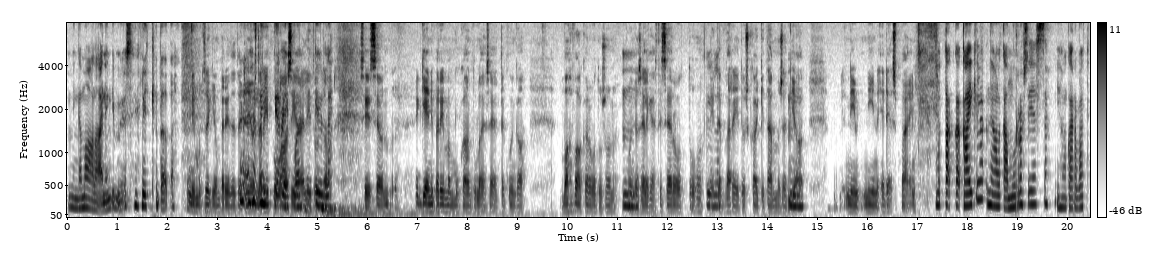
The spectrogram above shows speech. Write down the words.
minkä maalainenkin myös. Eli tuota, Niin, mutta sekin on perintötekijöistä Niin, riippuva riippuen, asia. Eli tuota, kyllä. siis se on, geeniperimän mukaan tulee se, että kuinka vahvaa karvotus on, mm. kuinka selkeästi se erottuu, Kyllä. niiden väritys, kaikki tämmöiset mm. ja niin, niin edespäin. Mutta ka- kaikilla ne alkaa murrosiässä, ihon karvat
